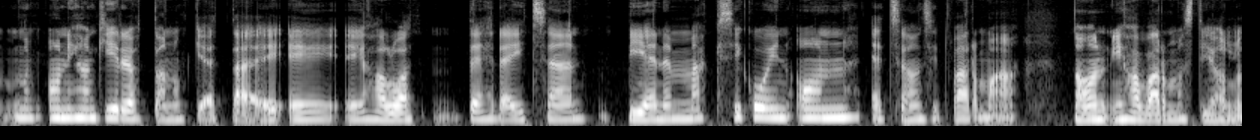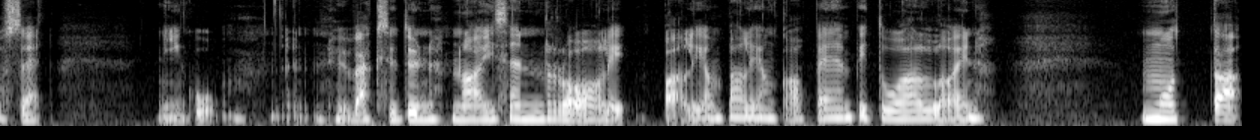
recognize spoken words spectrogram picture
no, on ihan kirjoittanutkin, että ei, ei, ei halua tehdä itseään pienemmäksi kuin on. Että se on sitten varmaan, no on ihan varmasti ollut se niin kuin, hyväksytyn naisen rooli paljon paljon kapeampi tuolloin. Mutta,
